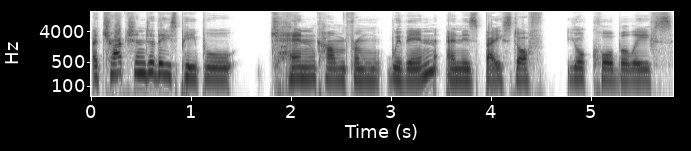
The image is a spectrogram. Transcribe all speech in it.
attraction to these people can come from within and is based off your core beliefs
